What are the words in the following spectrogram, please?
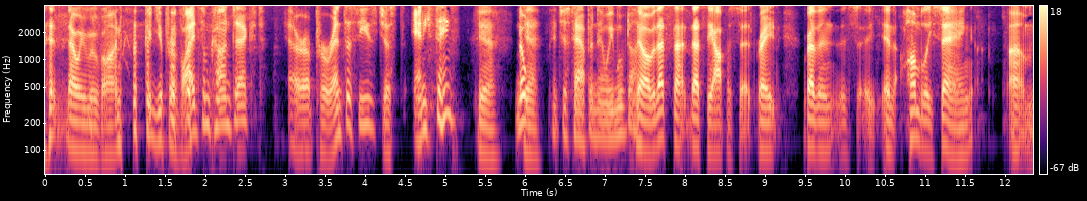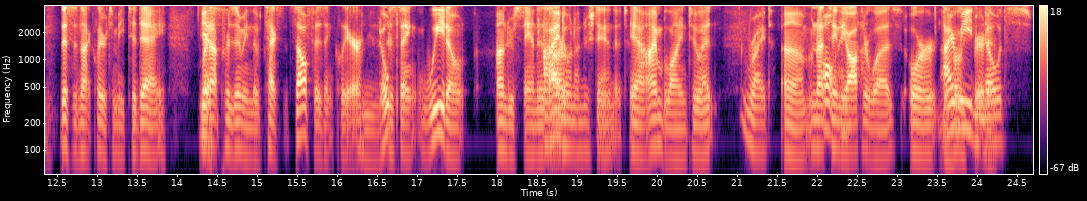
now we move on. Could you provide some context or a parentheses? Just anything? yeah. Nope. Yeah. It just happened, and we moved on. No, but that's not that's the opposite, right? Rather than it's uh, in humbly saying, um, "This is not clear to me today." We're Yes. not presuming the text itself isn't clear. Nope. Just saying we don't understand it. I Our- don't understand it. Yeah, I'm blind to it. Right. Um, I'm not Oh, saying the author was or the I Holy read Spirit is. notes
